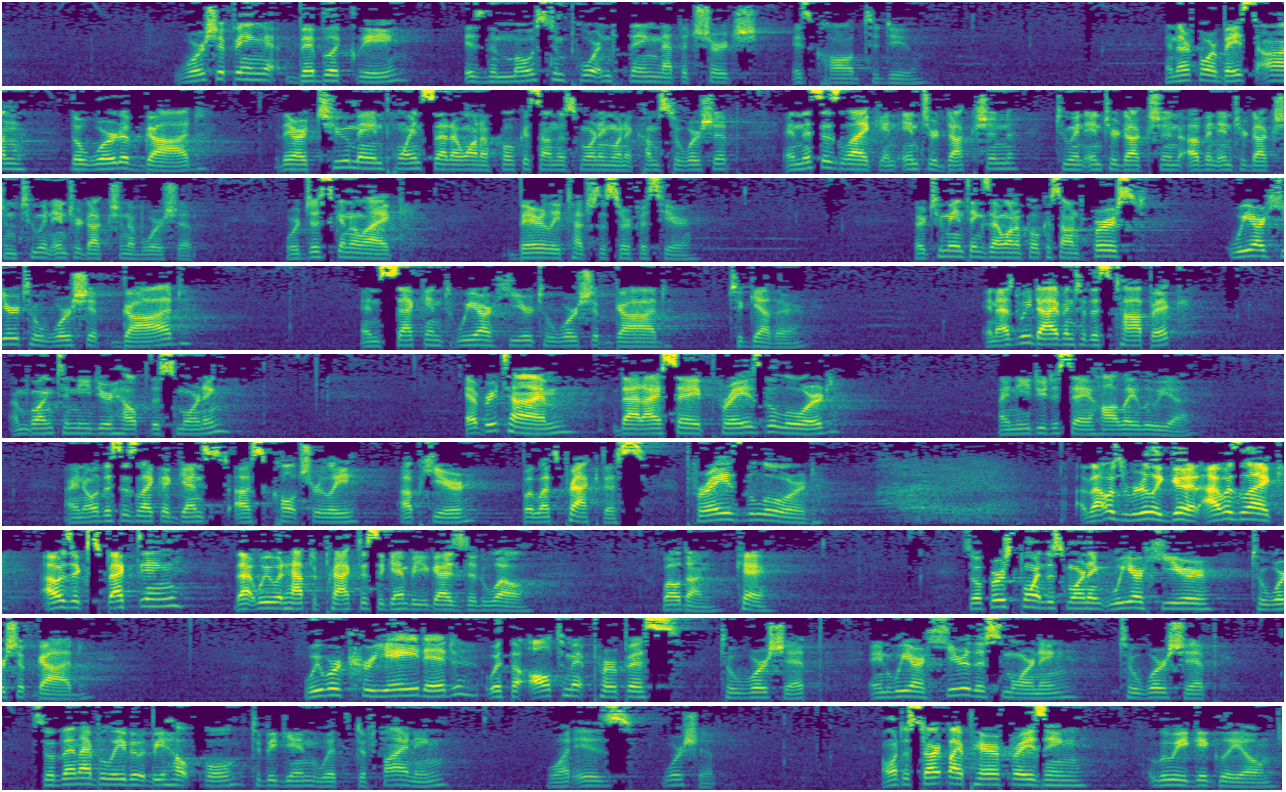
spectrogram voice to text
Worshipping biblically is the most important thing that the church is called to do. And therefore, based on the Word of God, there are two main points that I want to focus on this morning when it comes to worship. And this is like an introduction to an introduction of an introduction to an introduction of worship. We're just going to like barely touch the surface here. There are two main things I want to focus on. First, we are here to worship God. And second, we are here to worship God together. And as we dive into this topic, I'm going to need your help this morning. Every time that I say, Praise the Lord, I need you to say, Hallelujah. I know this is like against us culturally up here, but let's practice. Praise the Lord. Hallelujah. That was really good. I was like, I was expecting that we would have to practice again, but you guys did well. Well done. Okay. So, first point this morning we are here to worship God. We were created with the ultimate purpose to worship, and we are here this morning to worship. So then I believe it would be helpful to begin with defining what is worship. I want to start by paraphrasing Louis Giglio.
